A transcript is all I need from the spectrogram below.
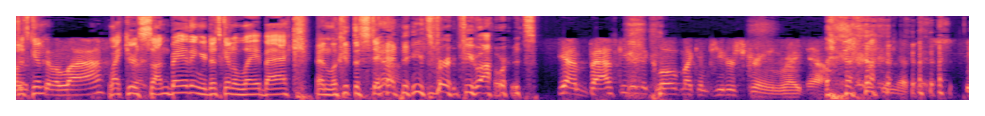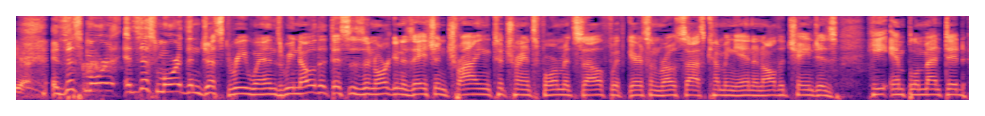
just gonna, gonna, last. Like you're sunbathing, you're just gonna lay back and look at the standings yeah. for a few hours. Yeah, I'm basking in the glow of my computer screen right now. Yeah. Is this more? Is this more than just three wins? We know that this is an organization trying to transform itself with Gersson Rosas coming in and all the changes he implemented.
